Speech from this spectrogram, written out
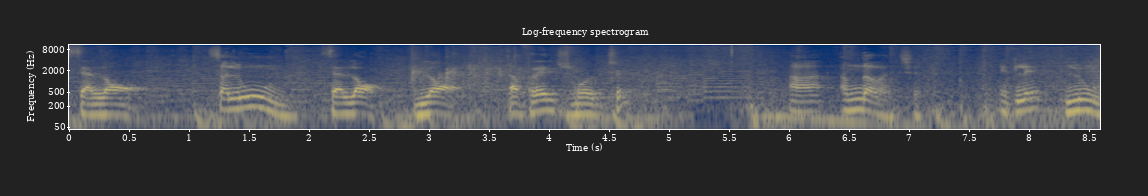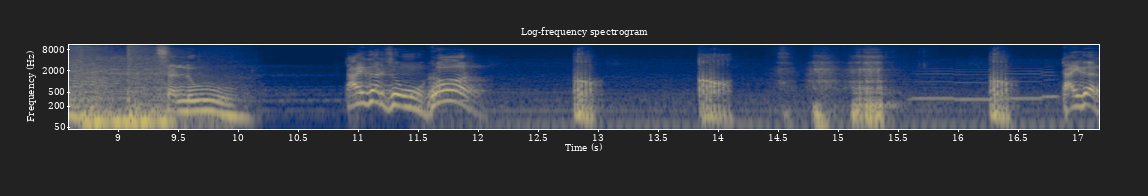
salon salon salon લો આ ફ્રેન્ચ વર્ડ છે. આ અમદાવાદ છે. એટલે લૂન સલૂન ટાઈગર છું હું. Roar tiger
